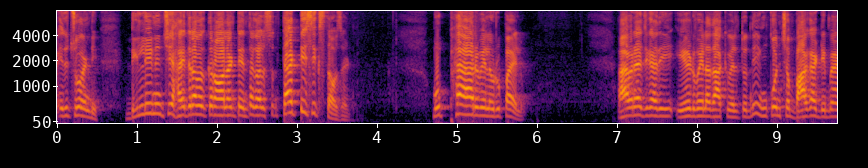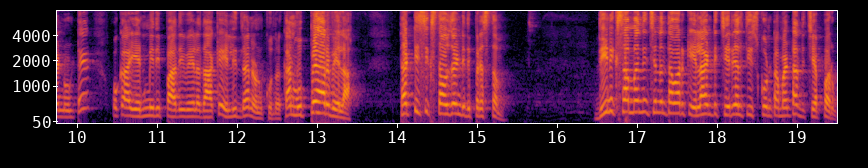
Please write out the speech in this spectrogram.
ఇది చూడండి ఢిల్లీ నుంచి హైదరాబాద్కి రావాలంటే ఎంత కలుస్తుంది? Thirty six thousand. ముప్పై ఆరు వేల రూపాయలు. యావరేజ్గా అది ఏడు వేల దాకా వెళ్తుంది. ఇంకొంచెం బాగా డిమాండ్ ఉంటే ఒక ఎనిమిది పది వేల దాకా వెళ్ళిద్దని అనుకుందాం. కానీ ముప్పై ఆరు వేల థర్టీ సిక్స్ థౌజండ్ ఇది ప్రస్తుతం. దీనికి సంబంధించినంత వరకు ఎలాంటి చర్యలు తీసుకుంటామంటే అది చెప్పరు.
